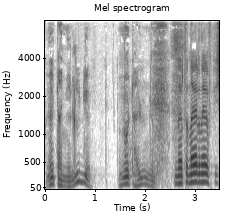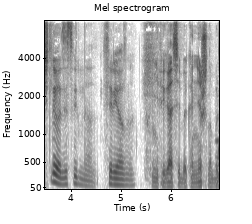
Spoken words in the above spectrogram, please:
Но это не люди. Ну, это люди. Но это, наверное, его впечатлило, действительно, серьезно. Нифига себе, конечно, блин.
